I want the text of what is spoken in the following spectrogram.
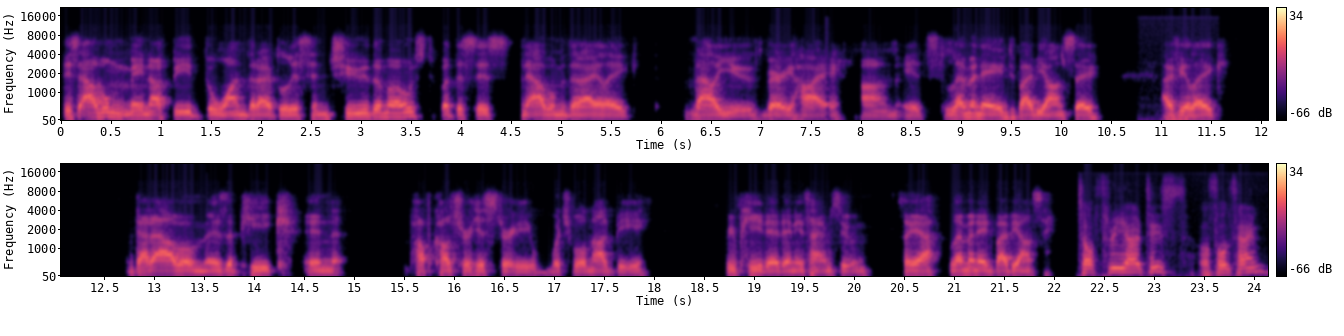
this album may not be the one that I've listened to the most, but this is an album that I like value very high. Um, it's Lemonade by Beyonce. I feel Mhm. like that album is a peak in pop culture history, which will not be repeated anytime soon. So yeah, Lemonade by Beyonce. Top three artists of all time?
